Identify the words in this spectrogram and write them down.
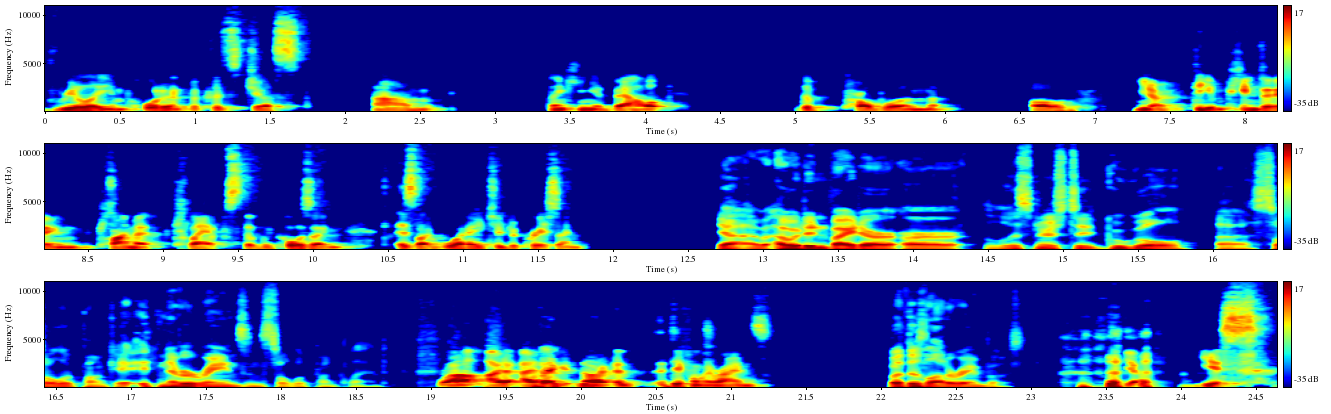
really important because just um, thinking about the problem of you know the impending climate collapse that we're causing is like way too depressing. Yeah, I, I would invite our, our listeners to Google uh, solar punk. It, it never rains in solar punk land, Well, I, I think no, it, it definitely rains. but there's a lot of rainbows. Yeah. yes.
